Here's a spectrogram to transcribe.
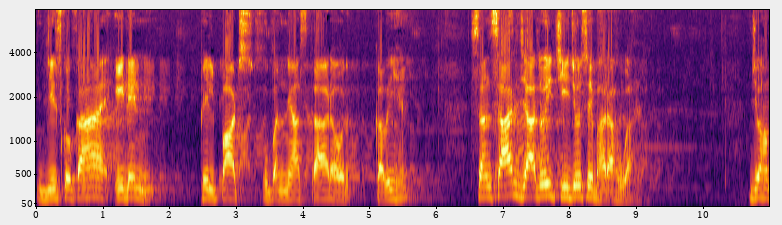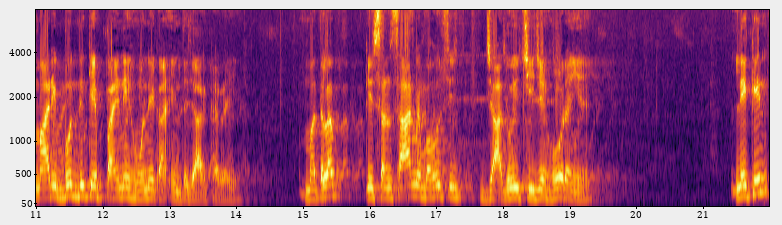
जिसको कहा है ईडन फिल पार्ट्स उपन्यासकार और कवि हैं। संसार जादुई चीज़ों से भरा हुआ है, जो हमारी बुद्धि के पैने होने का इंतज़ार कर रही है। मतलब कि संसार में बहुत सी जादुई चीज़ें हो रही हैं लेकिन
